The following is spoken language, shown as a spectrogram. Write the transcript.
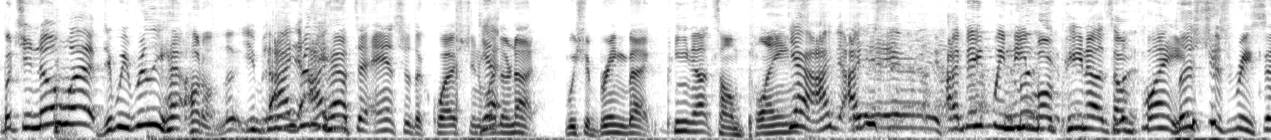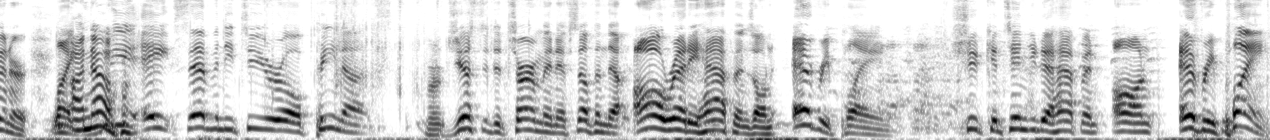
But you know what? Did we really have? Hold on. Look, you, we I- really I- have to answer the question Yeah. whether or not we should bring back peanuts on planes. Yeah, I, I just I think we need more peanuts on planes. Let's just recenter. Like I know. we ate 72 year old peanuts just to determine if something that already happens on every plane should continue to happen on every plane.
